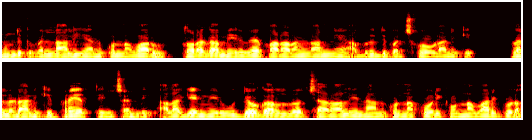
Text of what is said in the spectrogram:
ముందుకు వెళ్ళాలి అనుకున్న వారు త్వరగా మీరు వ్యాపార రంగాన్ని అభివృద్ధి పరచుకోవడానికి వెళ్ళడానికి ప్రయత్నించండి. అలాగే మీరు ఉద్యోగాల్లో చేరాలి అని అనుకున్న కోరిక ఉన్న వారికి కూడా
